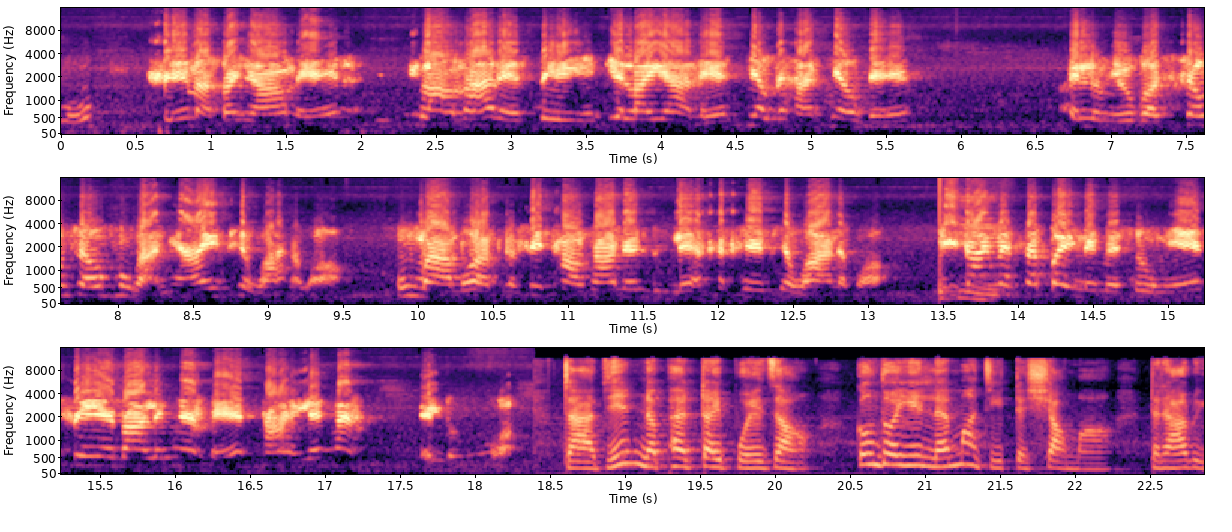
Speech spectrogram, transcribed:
ကိုရှင်းမှတော့ရောင်းတယ်လောင်ထားတယ်သေရင်ပြစ်လိုက်ရတယ်ညှောက်တဲ့ဟာညှောက်တယ်အဲ့လိုမျိုးကရှုံးရှုံးမှုကအများကြီးဖြစ်သွားတာပေါ့ဥမာပေါ့တစ်စစ်ထောင်ထားတဲ့လူလည်းအခက်အခဲဖြစ်သွားတယ်ပေါ့ ဒီတိုင်းနဲ့စက်ပိတ်နေမယ်ဆိုရင်ဆင်းရဲသားလည်းငတ်မယ်၊တိုင်းလည်းငတ်အဲ့လိုမျိုးပေါ့။ဒါအပြင်နှစ်ဖက်တိုက်ပွဲကြောင့်ကုံသွယ်ရေးလမ်းမကြီးတလျှောက်မှာတရားတွေ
